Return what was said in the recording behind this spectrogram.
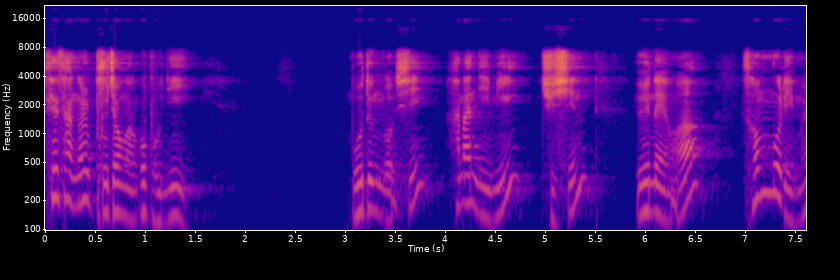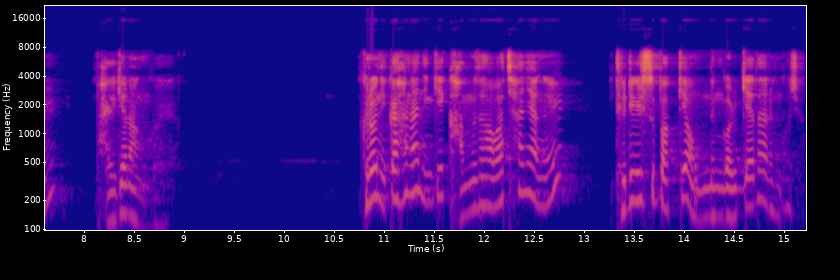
세상을 부정하고 보니 모든 것이 하나님이 주신 은혜와 선물임을 발견한 거예요. 그러니까 하나님께 감사와 찬양을 드릴 수밖에 없는 걸 깨달은 거죠.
